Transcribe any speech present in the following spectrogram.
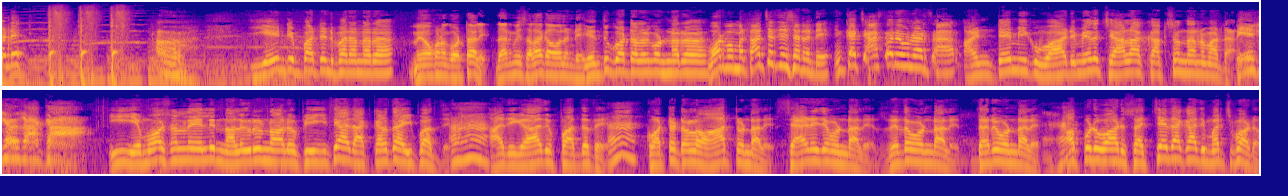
రండి ఏంటి ఇంపార్టెంట్ పని అన్నారా? మేము ఒకటి కొట్టాలి. దానికి మీ సలహా కావాలండి. ఎందుకు కొట్టాలనుకుంటున్నారు? వాడు మమ్మల్ని టార్చర్ చేశాడండి. ఇంకా చేస్తానే ఉన్నాడు సార్. అంటే మీకు వాడి మీద చాలా కక్ష ఉందన్నమాట. ఈ ఎమోషన్లో వెళ్ళి నలుగురు నాలుగు పీకితే అది అక్కడతో అయిపోద్ది. అది కాదు పద్ధతి. కొట్టడంలో ఆర్ట్ ఉండాలి శాడిజం ఉండాలి రిధం ఉండాలి దరి ఉండాలి. అప్పుడు వాడు సచ్చేదాకా అది మర్చిపోడు.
